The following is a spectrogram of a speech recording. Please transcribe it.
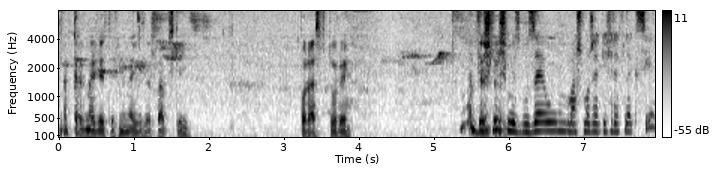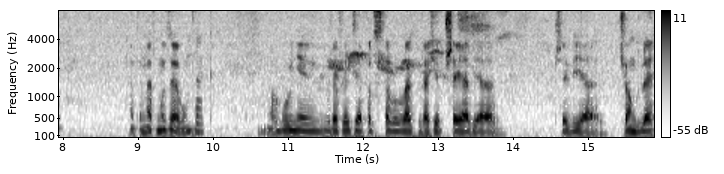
No, w każdym razie jesteśmy na Jurze Szwabskiej po raz wtóry. No, Wyszliśmy z muzeum. Masz może jakieś refleksje? Na temat muzeum. Tak. Ogólnie refleksja podstawowa, która się przejawia, przewija ciągle.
